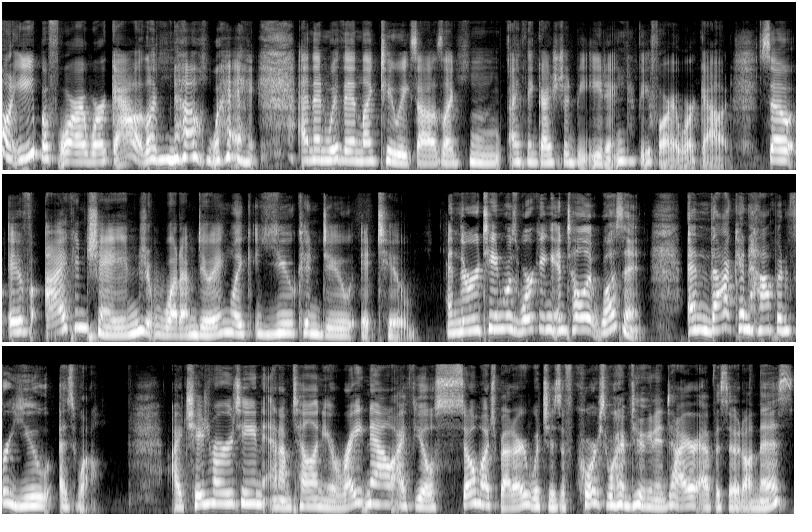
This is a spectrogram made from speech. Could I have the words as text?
don't eat before I work out. Like, no way. And then within like two weeks, I was like, hmm, I think I should be eating before I work out. So if I can change what I'm doing, like you can do it too. And the routine was working until it wasn't. And that can happen for you as well. I changed my routine and I'm telling you right now, I feel so much better, which is, of course, why I'm doing an entire episode on this.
